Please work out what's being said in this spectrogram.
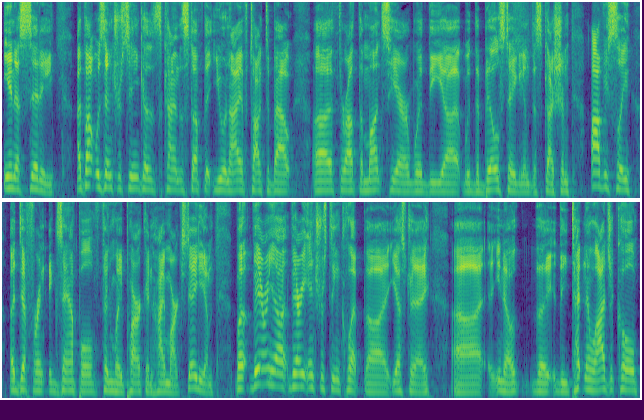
in a city, I thought was interesting because it's kind of the stuff that you and I have talked about uh, throughout the months here with the uh, with the Bills Stadium discussion. Obviously, a different example, Fenway Park and Highmark Stadium, but very uh, very interesting clip uh, yesterday. Uh, you know the the technological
